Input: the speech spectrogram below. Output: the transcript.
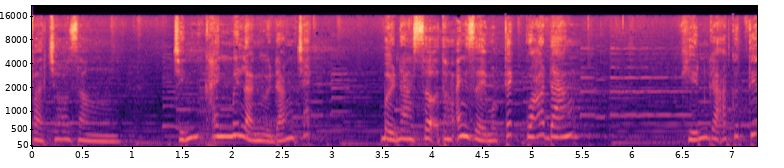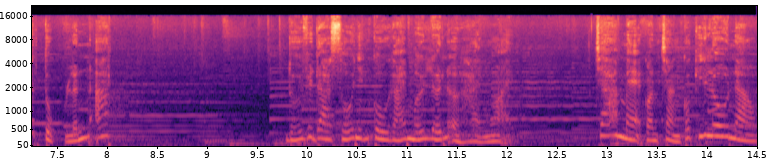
Và cho rằng Chính Khanh mới là người đáng trách, Bởi nàng sợ thằng anh rể một cách quá đáng, Khiến gã cứ tiếp tục lấn át. Đối với đa số những cô gái mới lớn ở hải ngoại, Cha mẹ còn chẳng có kilo nào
